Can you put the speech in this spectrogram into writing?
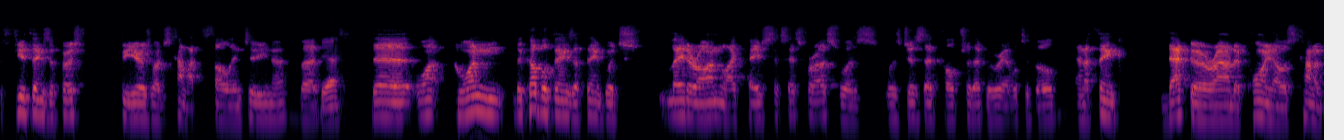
a few things the first few years where I just kind of like fell into, you know. But yeah. the one, the one, the couple of things I think which later on like paved success for us was was just that culture that we were able to build. And I think that go around at Point, I was kind of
